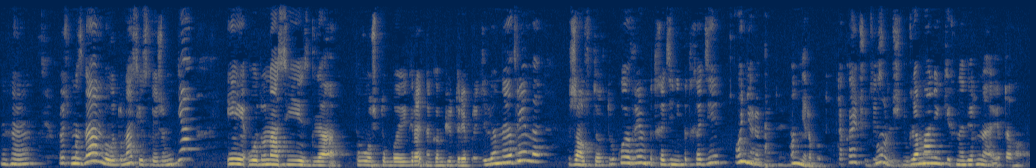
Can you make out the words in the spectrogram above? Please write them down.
Угу. То есть мы знаем, вот у нас есть режим дня, и вот у нас есть для того, чтобы играть на компьютере определенное время, пожалуйста, в другое время подходи, не подходи, Он не работает. он не работает. Такая чудесная Ну, для маленьких, наверное, это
